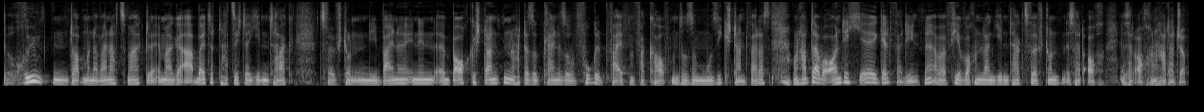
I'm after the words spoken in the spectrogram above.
berühmten Dortmunder Weihnachtsmarkt äh, immer gearbeitet, hat sich da jeden Tag zwölf Stunden die Beine in den äh, Bauch gestanden, hat da so kleine so Vogelpfeifen verkauft und so, so ein Musikstand war das und hat da aber ordentlich Geld verdient. Ne? Aber vier Wochen lang jeden Tag zwölf Stunden ist halt auch, ist halt auch ein harter Job.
